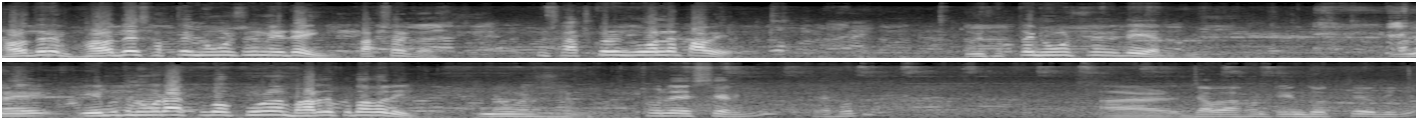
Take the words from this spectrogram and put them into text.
ভারতের ভারতের সব থেকে নোংর স্টেশন এটাই পাকসাকাশ তুমি সার্চ করে গুগলে পাবে। মানে সব থেকে নোংর স্টেশন এটাই আর কি। মানে এর মধ্যে নোংরা কোনো ভারতের কোথাও নেই। স্টেশন চলে এসেছি আর কি, এখন। আর যাব এখন ট্রেন ধরতে ওদিকে।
